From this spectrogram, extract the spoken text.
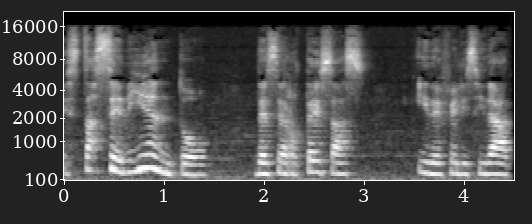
está sediento de certezas y de felicidad.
